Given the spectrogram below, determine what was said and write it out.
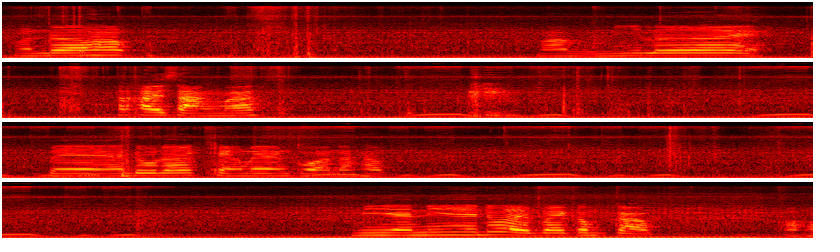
เหมือนเดิมครับ มาแบบนี้เลย ถ้าใครสั่งนะ แบดูแล้วแข็งแรงก่อนนะครับ มีอันนี้ให้ด้วยใบกำกับโอ้โห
